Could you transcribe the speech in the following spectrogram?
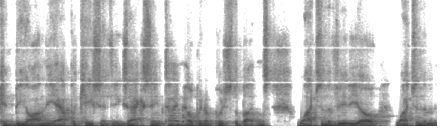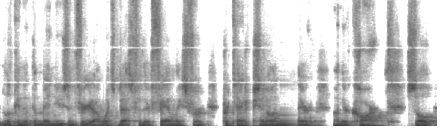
can be on the application at the exact same time, helping them push the buttons, watching the video, watching them, looking at the menus, and figuring out what's best for their families for protection on their on their car. So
